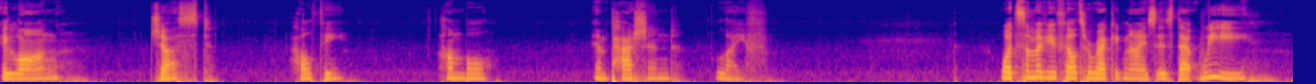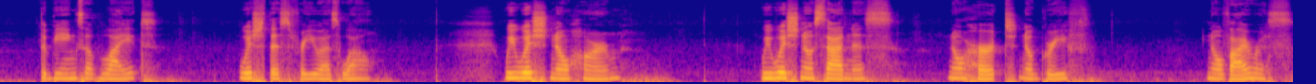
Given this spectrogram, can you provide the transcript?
a long, just, healthy, humble, impassioned life. What some of you fail to recognize is that we, the beings of light, wish this for you as well. We wish no harm. We wish no sadness, no hurt, no grief, no virus.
